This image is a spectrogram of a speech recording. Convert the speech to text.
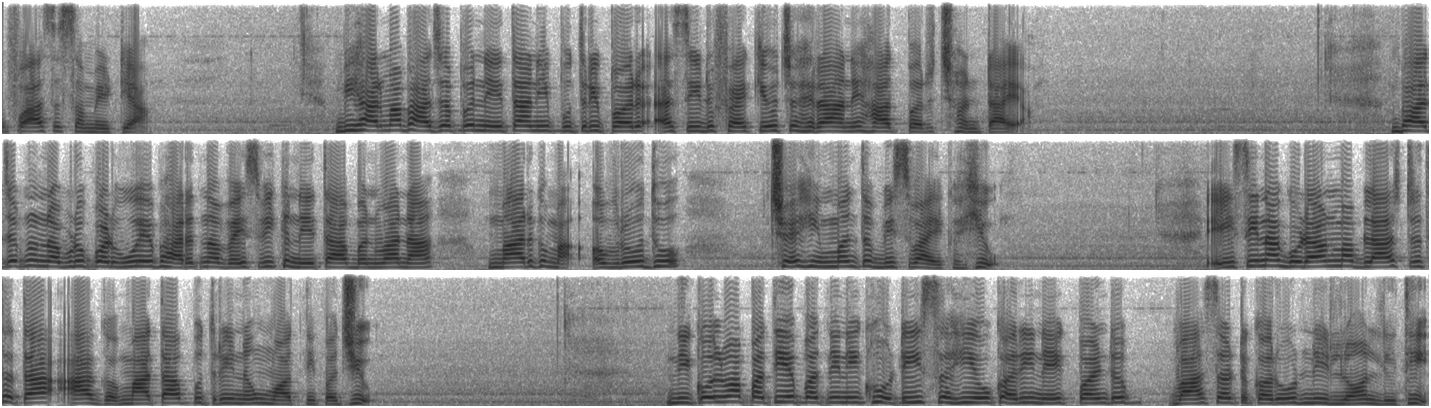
ઉપવાસ સમેટ્યા. બિહારમાં ભાજપ નેતાની પુત્રી પર એસિડ ફેંક્યો, ચહેરા અને હાથ પર છંટાયા. ભાજપનું નબળું પડવું એ ભારતના વૈશ્વિક નેતા બનવાના માર્ગમાં અવરોધો, છે હિંમત બિસ્વાએ કહ્યું. એસીના ગોડાઉનમાં બ્લાસ્ટ થતા આગ માતા પુત્રીનું મોત નીપજ્યું. નિકોલમાં પતિએ પત્નીની ખોટી સહીઓ કરીને એક પોઈન્ટ બાસઠ કરોડની લોન લીધી.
